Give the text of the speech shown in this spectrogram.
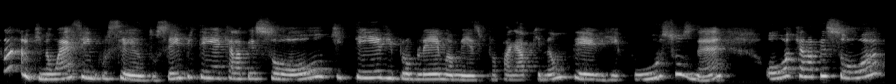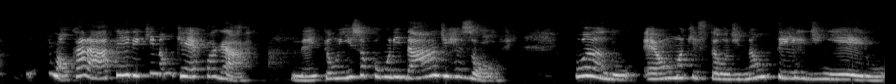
Claro que não é 100%, sempre tem aquela pessoa ou que teve problema mesmo para pagar porque não teve recursos, né? Ou aquela pessoa de mau caráter e que não quer pagar. Né? Então, isso a comunidade resolve. Quando é uma questão de não ter dinheiro,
